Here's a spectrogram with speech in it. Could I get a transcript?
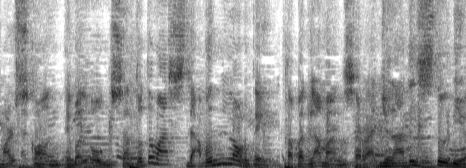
Marscon, Tibalog, Santo Tomas, Davao Norte. Tapat lamang sa Radyo Natin Studio.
